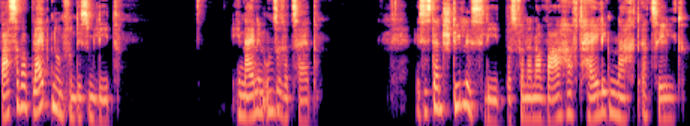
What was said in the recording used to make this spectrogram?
Was aber bleibt nun von diesem Lied? Hinein in unsere Zeit. Es ist ein stilles Lied, das von einer wahrhaft heiligen Nacht erzählt.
